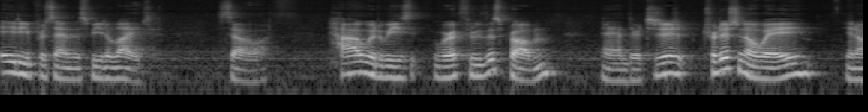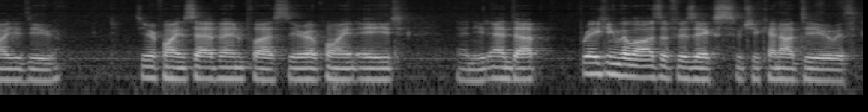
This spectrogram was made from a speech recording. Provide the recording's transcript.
80% of the speed of light. So how would we work through this problem? And the tra traditional way, you know, you do 0.7 plus 0.8 and you'd end up breaking the laws of physics, which you cannot do with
